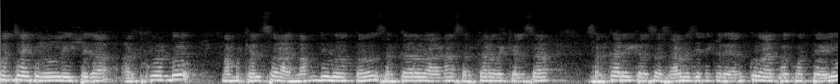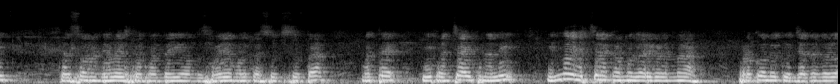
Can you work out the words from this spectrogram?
ಪಂಚಾಯತಿಗಳಲ್ಲಿ ಈ ಥರ ಅರ್ಥಕೊಂಡು ನಮ್ಮ ಕೆಲಸ ನಮ್ಮದಿದು ಅಂತ ಸರ್ಕಾರದ ಹಣ, ಸರ್ಕಾರದ ಕೆಲಸ, ಸರ್ಕಾರಿ ಕೆಲಸ ಸಾರ್ವಜನಿಕರ ಅನುಕೂಲ ಆಗಬೇಕು ಅಂತ ಹೇಳಿ ಕೆಲಸವನ್ನು ನಿರ್ವಹಿಸಬೇಕು ಅಂತ ಈ ಒಂದು ಸಭೆಯ ಮೂಲಕ ಸೂಚಿಸುತ್ತಾ, ಮತ್ತು ಈ ಪಂಚಾಯತಿನಲ್ಲಿ ಇನ್ನೂ ಹೆಚ್ಚಿನ ಕಾಮಗಾರಿಗಳನ್ನು ಪಡ್ಕೊಬೇಕು. ಜನಗಳು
